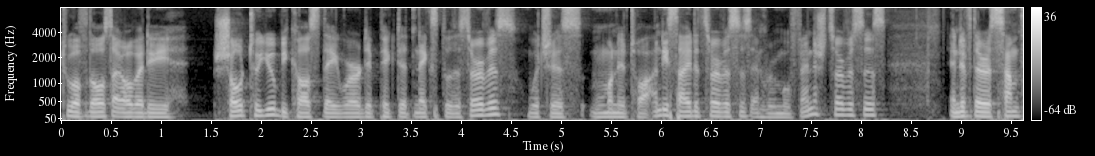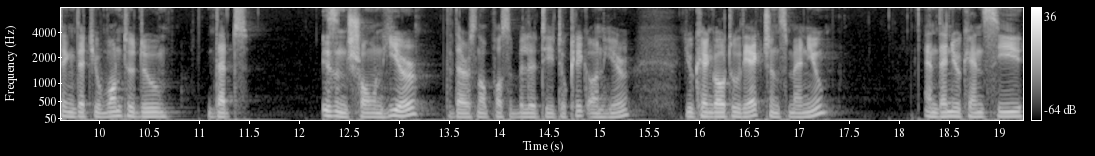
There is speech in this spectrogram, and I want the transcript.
two of those I already showed to you because they were depicted next to the service, which is monitor undecided services and remove vanished services. And if there is something that you want to do that isn't shown here, that there is no possibility to click on here, you can go to the actions menu and then you can see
